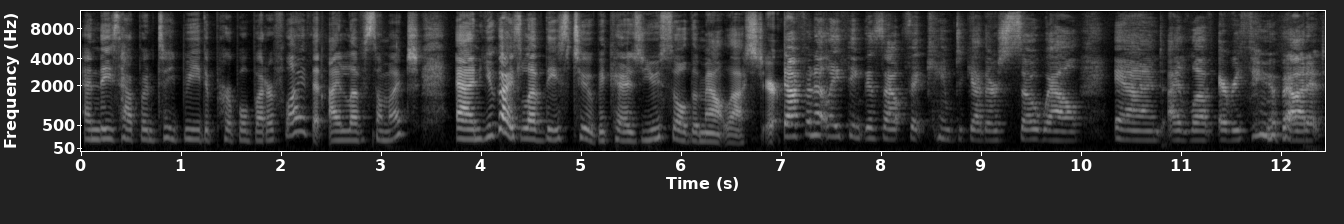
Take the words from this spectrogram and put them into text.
And these happen to be the purple butterfly that I love so much. And you guys love these too because you sold them out last year. Definitely think this outfit came together so well and I love everything about it.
